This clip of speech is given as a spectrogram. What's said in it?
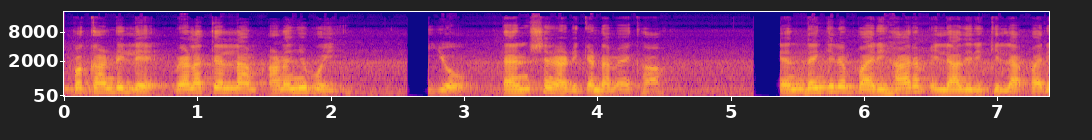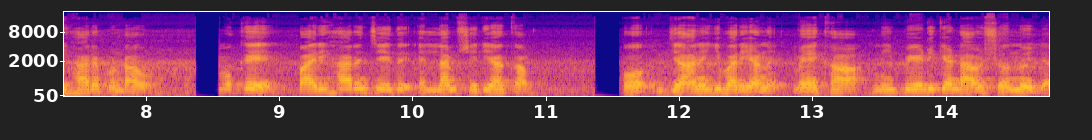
ഇപ്പൊ കണ്ടില്ലേ വിളക്കെല്ലാം അണഞ്ഞുപോയി. അയ്യോ ടെൻഷൻ അടിക്കണ്ട മേഘ. എന്തെങ്കിലും പരിഹാരം ഇല്ലാതിരിക്കില്ല പരിഹാരം ഉണ്ടാവും. നമുക്ക് പരിഹാരം ചെയ്ത് എല്ലാം ശരിയാക്കാം. അപ്പോൾ ജാനകി പറയാണ് മേഘ നീ പേടിക്കേണ്ട ആവശ്യമൊന്നുമില്ല.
